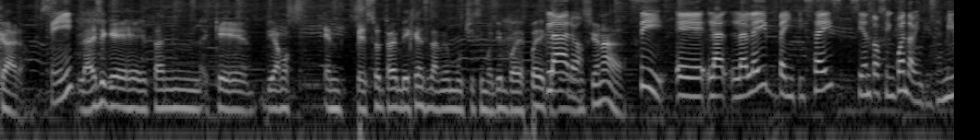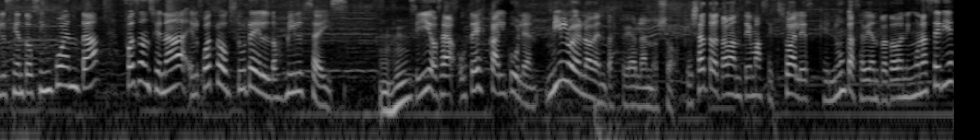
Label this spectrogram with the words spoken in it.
Claro. ¿Sí? La dice que están, que digamos, empezó a entrar en vigencia también muchísimo tiempo después de que Claro. fue sancionada. Sí, eh, la, la ley 26.150, 26.150 fue sancionada el 4 de octubre del 2006. ¿Sí? O sea, ustedes calculen, 1990 estoy hablando yo, que ya trataban temas sexuales que nunca se habían tratado en ninguna serie,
